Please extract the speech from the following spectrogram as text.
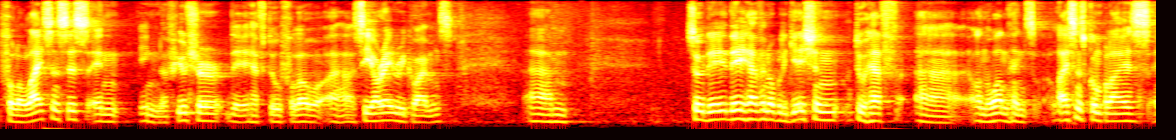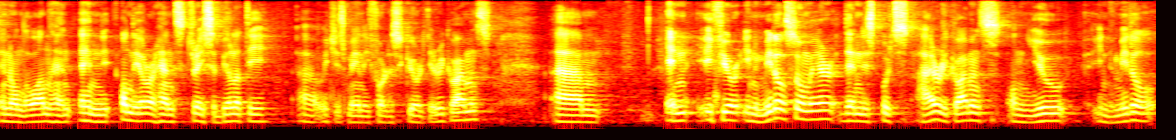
follow licenses, and in the future they have to follow uh, CRA requirements. Um, so they, they have an obligation to have, uh, on the one hand, license compliance, and on the one hand, and on the other hand, traceability, uh, which is mainly for the security requirements. Um, and if you're in the middle somewhere, then this puts higher requirements on you in the middle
